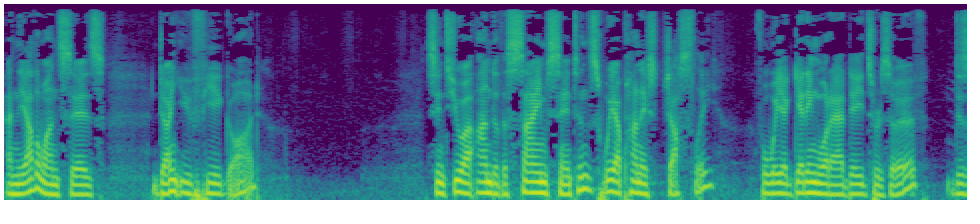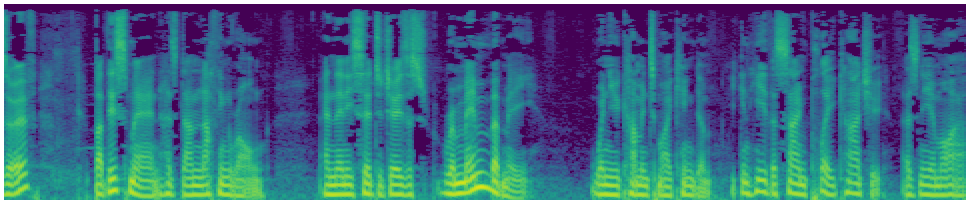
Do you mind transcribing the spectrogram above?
and the other one says, "Don't you fear God? Since you are under the same sentence, we are punished justly, for we are getting what our deeds reserve, deserve. But this man has done nothing wrong." And then he said to Jesus, "Remember me when you come into my kingdom." You can hear the same plea, can't you, as Nehemiah?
